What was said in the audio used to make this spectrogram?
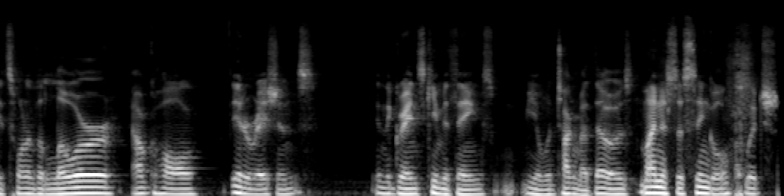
it's one of the lower alcohol iterations in the grand scheme of things. You know, when talking about those, minus the single, which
